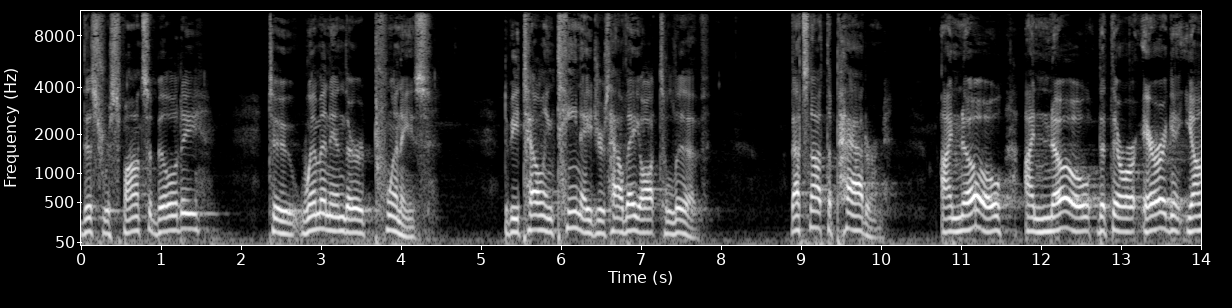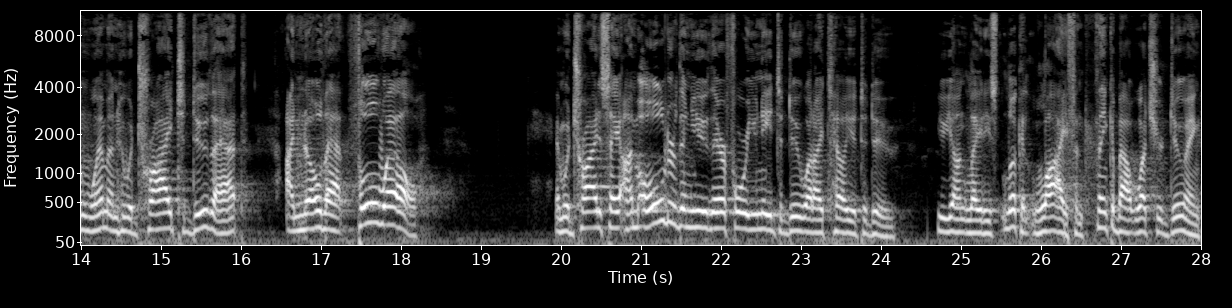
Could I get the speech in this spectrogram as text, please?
this responsibility to women in their 20s to be telling teenagers how they ought to live. That's not the pattern. I know, I know that there are arrogant young women who would try to do that. I know that full well. And would try to say, I'm older than you, therefore you need to do what I tell you to do. You young ladies, look at life and think about what you're doing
